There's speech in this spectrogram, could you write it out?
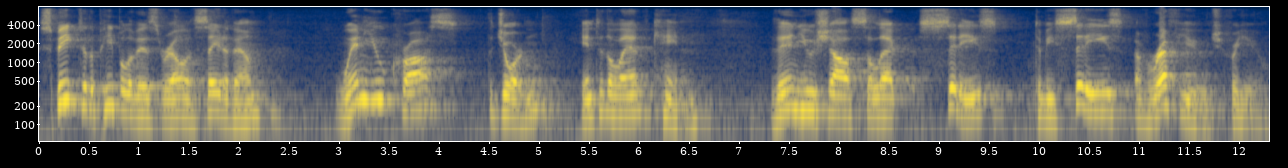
Speak to the people of Israel and say to them, When you cross the Jordan into the land of Canaan, then you shall select cities to be cities of refuge for you,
